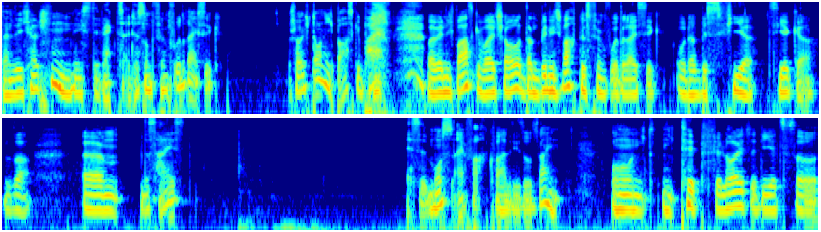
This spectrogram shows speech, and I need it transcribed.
dann sehe ich halt, hm, nächste Wegzeit ist um 5.30 Uhr schaue ich doch nicht Basketball. Weil wenn ich Basketball schaue, dann bin ich wach bis 5.30 Uhr oder bis 4 circa. So. Ähm, das heißt, es muss einfach quasi so sein. Und ein Tipp für Leute, die jetzt so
